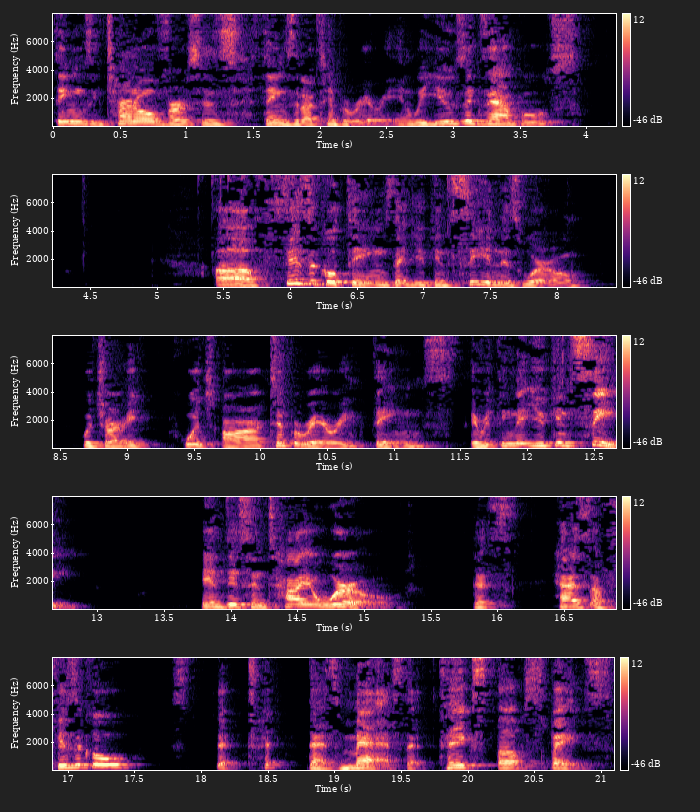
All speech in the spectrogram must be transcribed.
things eternal versus things that are temporary. And we use examples of physical things that you can see in this world, which are which are temporary things, everything that you can see in this entire world that's has a physical that that's mass that takes up space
